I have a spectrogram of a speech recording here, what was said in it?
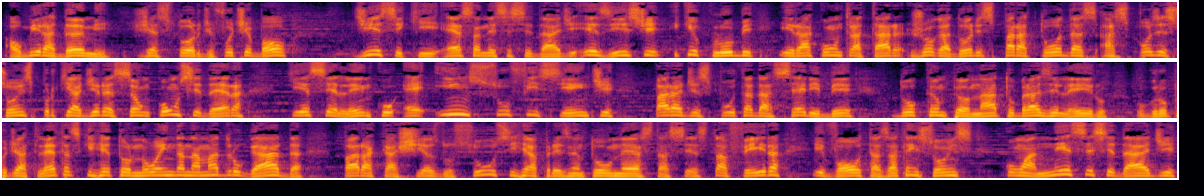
Almiradame, gestor de futebol, disse que essa necessidade existe e que o clube irá contratar jogadores para todas as posições porque a direção considera que esse elenco é insuficiente para a disputa da Série B do Campeonato Brasileiro. O grupo de atletas que retornou ainda na madrugada para Caxias do Sul se reapresentou nesta sexta-feira e volta às atenções com a necessidade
